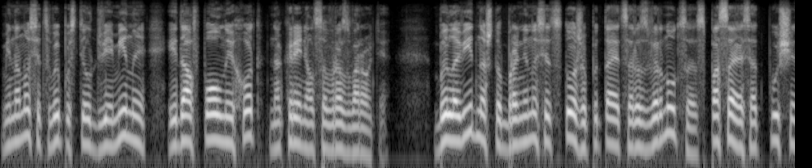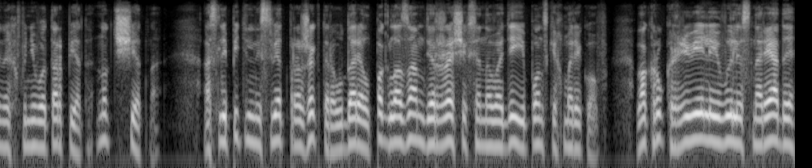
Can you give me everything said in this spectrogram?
миноносец выпустил две мины и, дав полный ход, накренился в развороте. Было видно, что броненосец тоже пытается развернуться, спасаясь от пущенных в него торпед, но тщетно. Ослепительный свет прожектора ударил по глазам держащихся на воде японских моряков. Вокруг ревели и выли снаряды,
